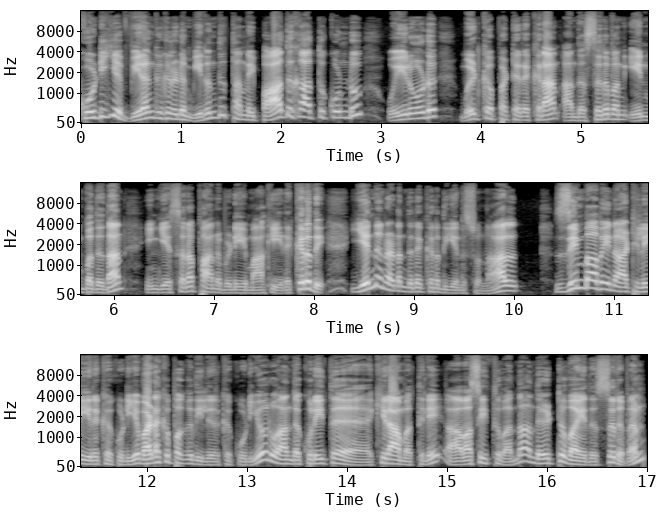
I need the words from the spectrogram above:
கொடிய விலங்குகளிடம் இருந்து தன்னை பாதுகாத்துக் கொண்டு உயிரோடு மீட்கப்பட்டிருக்கிறான் அந்த சிறுவன் என்பதுதான் இங்கே சிறப்பான விடயமாக இருக்கிறது. என்ன நடந்திருக்கிறது என்று சொன்னால் ஜிம்பாப்வே நாட்டிலே இருக்கக்கூடிய வடக்கு பகுதியில் இருக்கக்கூடிய ஒரு அந்த குறித்த கிராமத்திலே வசித்து வந்த அந்த எட்டு வயது சிறுவன்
